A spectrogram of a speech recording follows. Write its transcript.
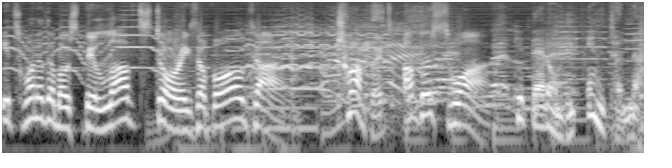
it's one of the most beloved stories of all time. Trumpet of the Swan. Get that on the internet.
